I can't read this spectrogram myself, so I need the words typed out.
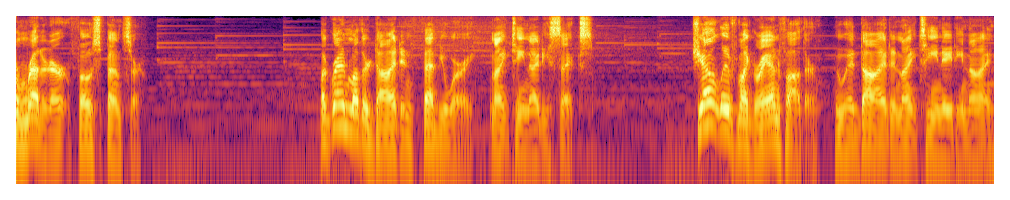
From Redditor Fo Spencer My grandmother died in February 1996. She outlived my grandfather, who had died in 1989.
